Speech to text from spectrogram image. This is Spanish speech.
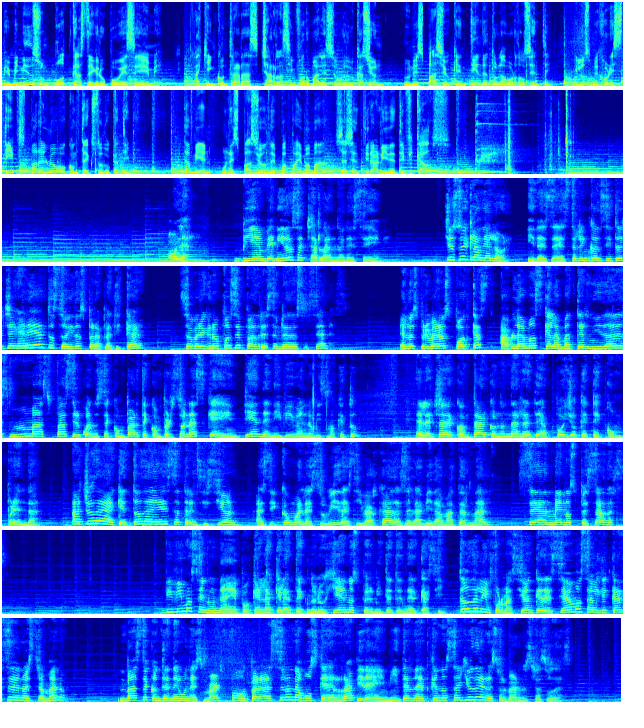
Bienvenidos a un podcast de Grupo SM. Aquí encontrarás charlas informales sobre educación, un espacio que entiende tu labor docente y los mejores tips para el nuevo contexto educativo. También un espacio donde papá y mamá se sentirán identificados. Hola, bienvenidos a Charlando en SM. Yo soy Claudia Lor y desde este rinconcito llegaré a tus oídos para platicar sobre grupos de padres en redes sociales. En los primeros podcasts hablamos que la maternidad es más fácil cuando se comparte con personas que entienden y viven lo mismo que tú. El hecho de contar con una red de apoyo que te comprenda ayuda a que toda esa transición, así como las subidas y bajadas de la vida maternal, sean menos pesadas. Vivimos en una época en la que la tecnología nos permite tener casi toda la información que deseamos al alcance de nuestra mano. Basta con tener un smartphone para hacer una búsqueda rápida en Internet que nos ayude a resolver nuestras dudas.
